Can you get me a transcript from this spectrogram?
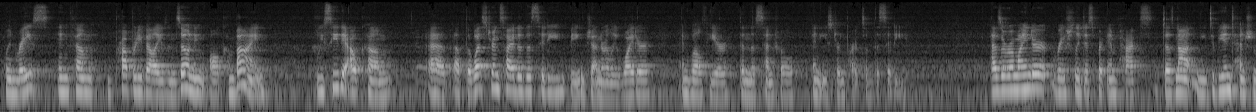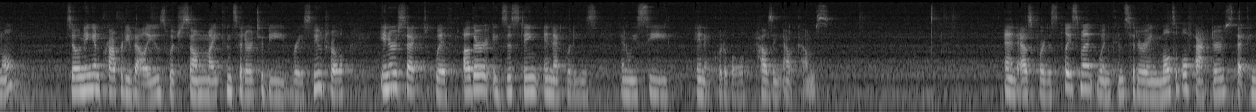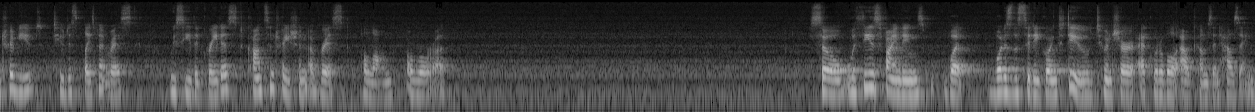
When race, income, property values, and zoning all combine, we see the outcome uh, of the western side of the city being generally whiter and wealthier than the central and eastern parts of the city. As a reminder, racially disparate impacts does not need to be intentional. Zoning and property values, which some might consider to be race neutral, intersect with other existing inequities, and we see inequitable housing outcomes. And as for displacement, when considering multiple factors that contribute to displacement risk, we see the greatest concentration of risk along Aurora. So with these findings, what, what is the city going to do to ensure equitable outcomes in housing?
